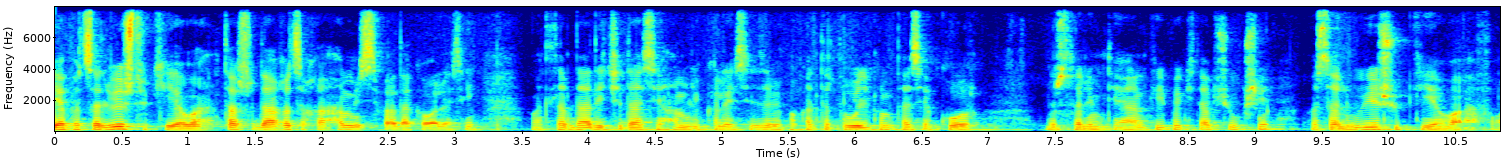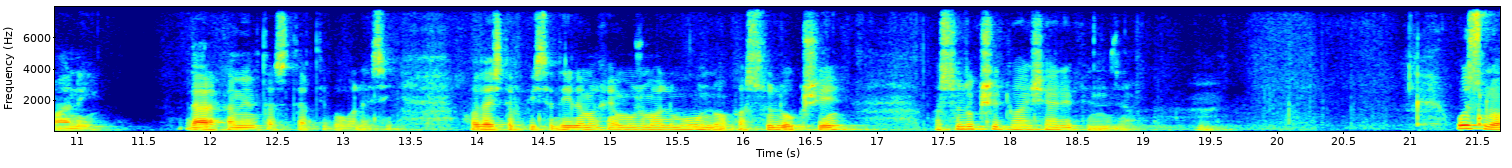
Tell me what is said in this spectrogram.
یا په څلوېښتو کې یوه تاسو د هغه څخه هم استفاده کولای شئ مطلب دا دی چې داسې هم لیکلی شئ زه به فقط درته ولیکم تاسې کور در سره امتحان کوي په کتابچو کښې په څلوېښتو کې یوه افغانۍ دا رقم هم تاسو ترتیبولی شئ خو دا چې د فیصدۍ له مخې موږ معلوموو نو په سلو کښې په سلو کښې دوه اشاریه پنځه اوس نو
